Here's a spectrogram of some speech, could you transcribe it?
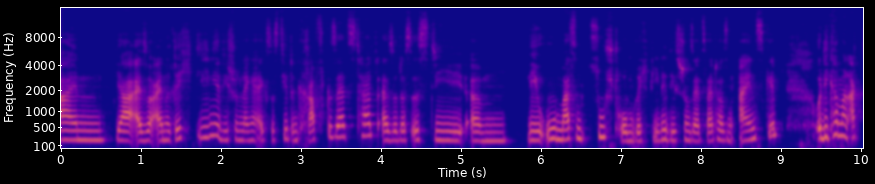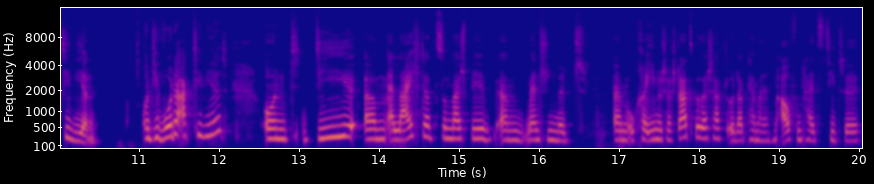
ein, ja, also eine Richtlinie, die schon länger existiert, in Kraft gesetzt hat. Also das ist die, ähm, die EU-Massenzustromrichtlinie, die es schon seit 2001 gibt. Und die kann man aktivieren. Und die wurde aktiviert und die ähm, erleichtert zum Beispiel ähm, Menschen mit ähm, ukrainischer Staatsbürgerschaft oder permanenten Aufenthaltstitel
